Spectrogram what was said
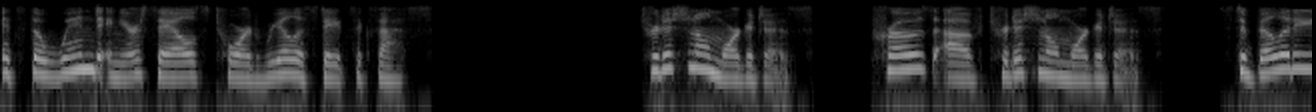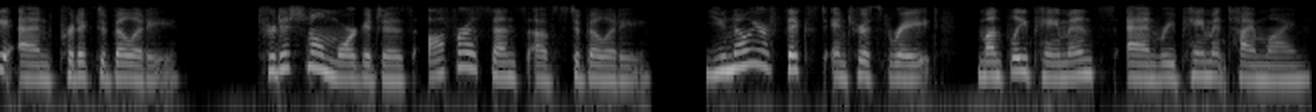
It's the wind in your sails toward real estate success. Traditional mortgages. Pros of traditional mortgages. Stability and predictability. Traditional mortgages offer a sense of stability. You know your fixed interest rate, monthly payments, and repayment timeline.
